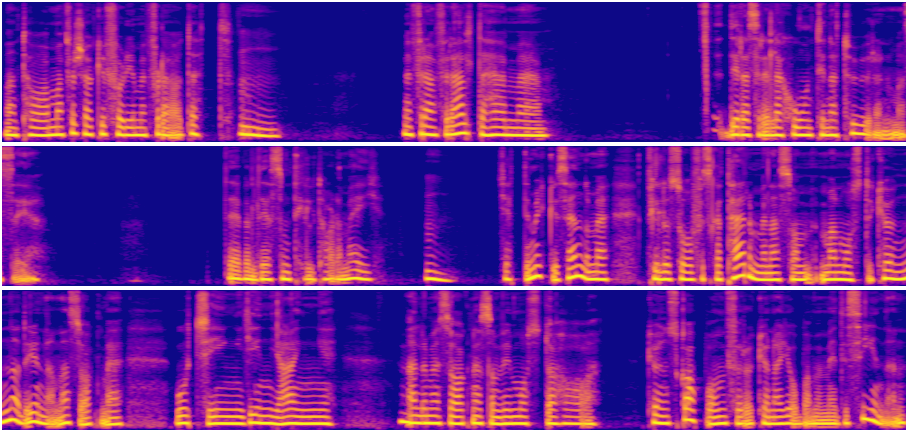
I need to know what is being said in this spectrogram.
Man, tar, man försöker följa med flödet. Mm. Men framför allt det här med deras relation till naturen, om man säger. Det är väl det som tilltalar mig Mm. jättemycket. Sen de här filosofiska termerna som man måste kunna, det är ju en annan sak med Wu Qing, Yin Yang, alla de här sakerna som vi måste ha kunskap om för att kunna jobba med medicinen.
